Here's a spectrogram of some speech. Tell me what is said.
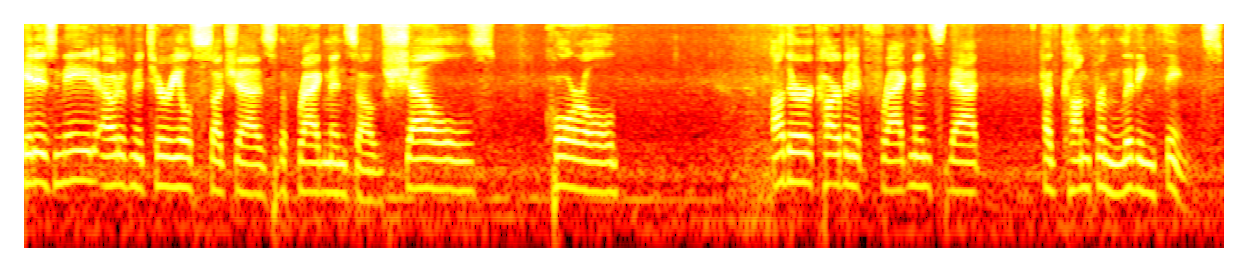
It is made out of materials such as the fragments of shells, coral, other carbonate fragments that have come from living things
